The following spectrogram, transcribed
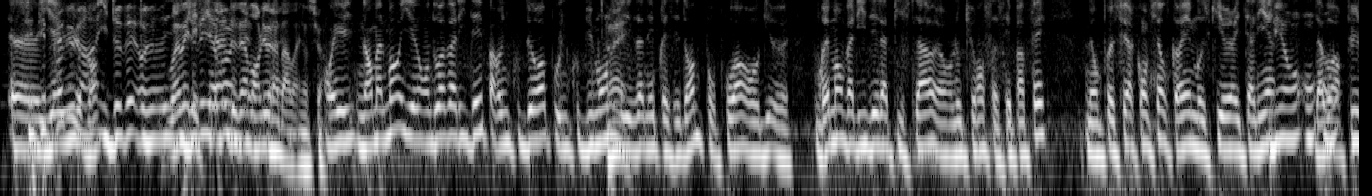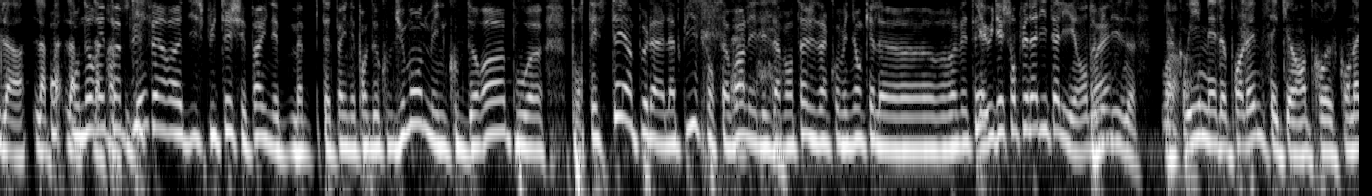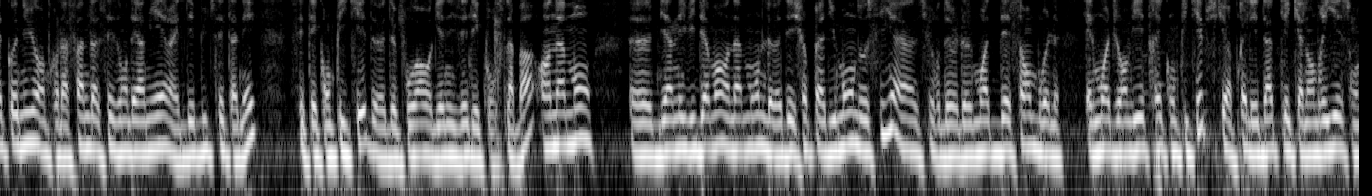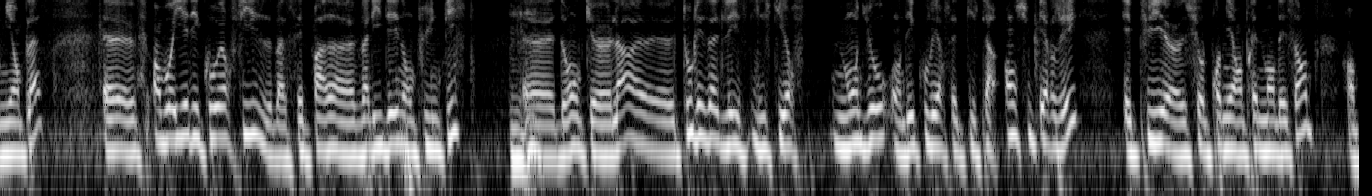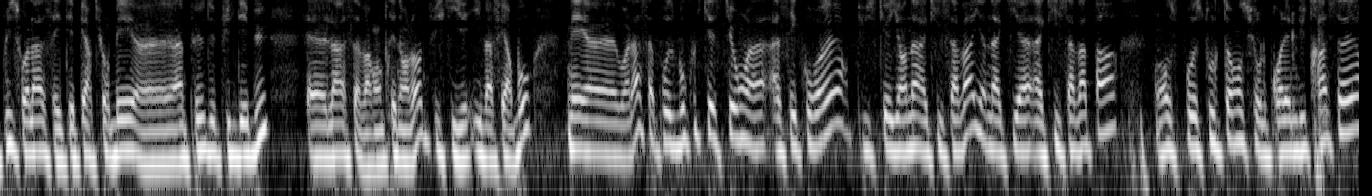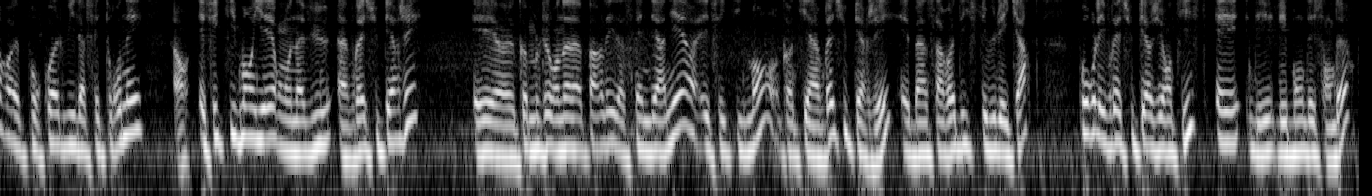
Euh, C'était il y a eu prévu, hein, il devait. euh, Ouais, ouais, les devait finales avoir devaient avoir lieu là-bas, ouais. Bien sûr. Oui, normalement, on doit valider par une Coupe d'Europe ou une Coupe du Monde Ouais. les années précédentes pour pouvoir euh, vraiment valider la piste là. En l'occurrence, ça s'est pas fait, mais on peut faire confiance quand même aux skieurs italiens Mais d'avoir pu la, la, On- la- on n'aurait pas pu faire euh, disputer, je sais pas, une même peut-être pas une épreuve de Coupe du Monde, mais une Coupe d'Europe ou euh, pour tester un peu la, la piste, pour savoir les, les avantages et les inconvénients qu'elle euh, Il y revêtait. a eu des championnats d'Italie hein, en 2019. Voilà. D'accord. Oui, mais le problème, c'est qu'entre ce qu'on a connu entre la fin de la saison dernière et le début de cette année, c'était compliqué de, de pouvoir organiser des courses là-bas. En amont, euh, bien évidemment, en amont de- des championnats du monde aussi, hein, sur de- le mois de décembre et le, et le mois de janvier, très compliqué, puisque après les dates, les calendriers sont mis en place. Euh, envoyer des coureurs FIS, bah, c'est pas valider non plus une piste. Euh, donc euh, là, euh, tous les, skieurs mondiaux ont découvert cette piste-là en Super G. Et puis sur le premier entraînement descente, en plus voilà, ça a été perturbé un peu depuis le début. Là, ça va rentrer dans l'ordre puisqu'il il va faire beau. Mais voilà, ça pose beaucoup de questions à, à ces coureurs puisqu'il y en a à qui ça va, il y en a à qui, à qui ça va pas. On se pose tout le temps sur le problème du traceur. Pourquoi lui il a fait tourner Alors effectivement hier, on a vu un vrai Super G. Et euh, comme on en a parlé la semaine dernière, effectivement, quand il y a un vrai super G, eh ben, ça redistribue les cartes pour les vrais super géantistes et les bons descendeurs.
